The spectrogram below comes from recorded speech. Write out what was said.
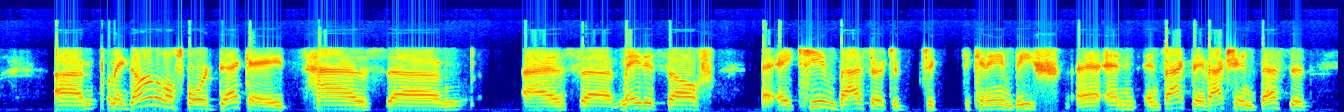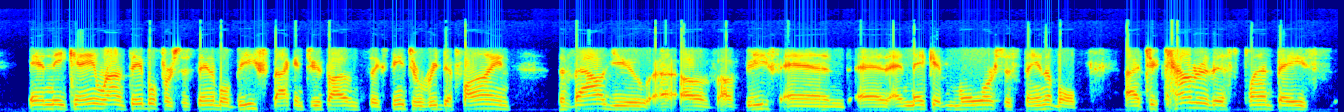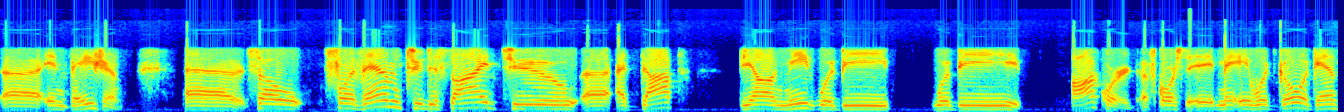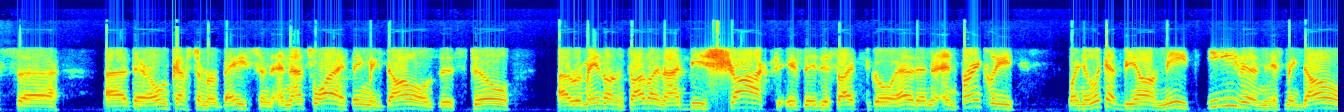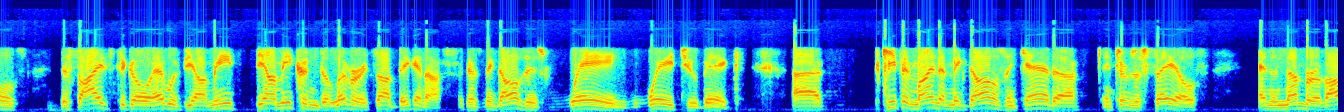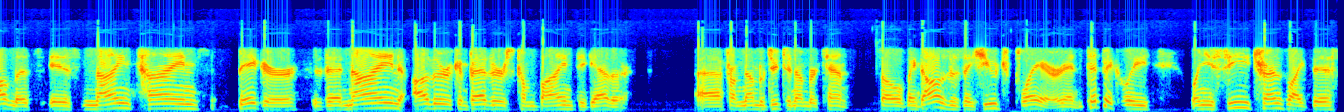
Um, McDonald's for decades has um, has uh, made itself a, a key ambassador to, to, to Canadian beef, and, and in fact, they've actually invested in the Canadian Roundtable for Sustainable Beef back in 2016 to redefine the value uh, of of beef and and and make it more sustainable uh, to counter this plant based uh, invasion. Uh, so for them to decide to uh, adopt Beyond Meat would be would be awkward. Of course, it may it would go against uh, their own customer base, and and that's why I think McDonald's is still uh, remains on the sideline. I'd be shocked if they decide to go ahead. And and frankly, when you look at Beyond Meat, even if McDonald's decides to go ahead with Beyond Meat, Beyond Meat couldn't deliver. It's not big enough because McDonald's is way way too big. Uh, keep in mind that McDonald's in Canada, in terms of sales and the number of outlets, is nine times bigger than nine other competitors combined together, uh, from number two to number ten. So McDonald's is a huge player, and typically when you see trends like this,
